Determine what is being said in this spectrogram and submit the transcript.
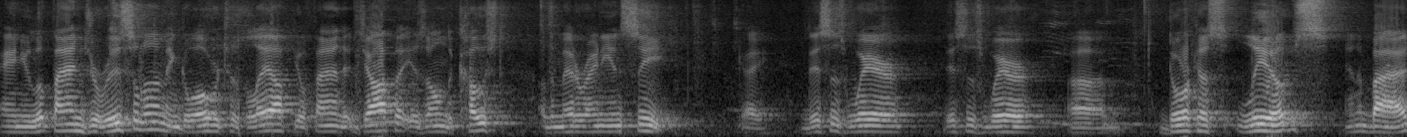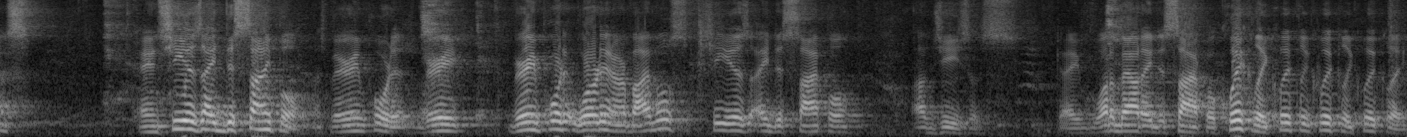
and you look find Jerusalem and go over to the left, you'll find that Joppa is on the coast of the Mediterranean Sea. Okay, this is where this is where um, Dorcas lives and abides, and she is a disciple. That's very important. Very, very important word in our Bibles. She is a disciple of Jesus. Okay, what about a disciple? Quickly, quickly, quickly, quickly.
